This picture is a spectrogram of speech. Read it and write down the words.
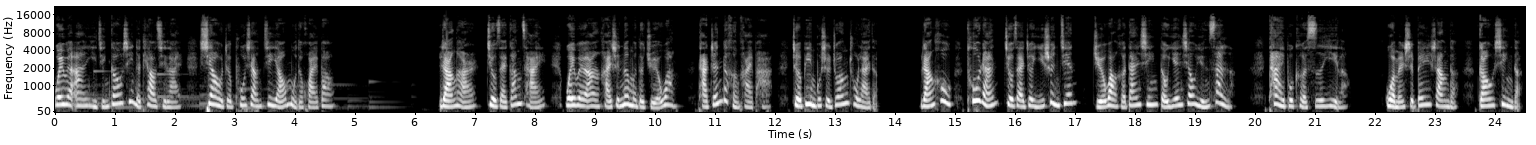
薇薇安已经高兴地跳起来，笑着扑向季瑶母的怀抱。然而，就在刚才，薇薇安还是那么的绝望。她真的很害怕，这并不是装出来的。然后，突然，就在这一瞬间，绝望和担心都烟消云散了。太不可思议了！我们是悲伤的、高兴的、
